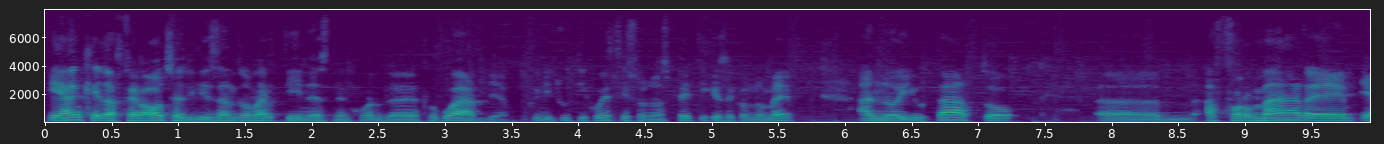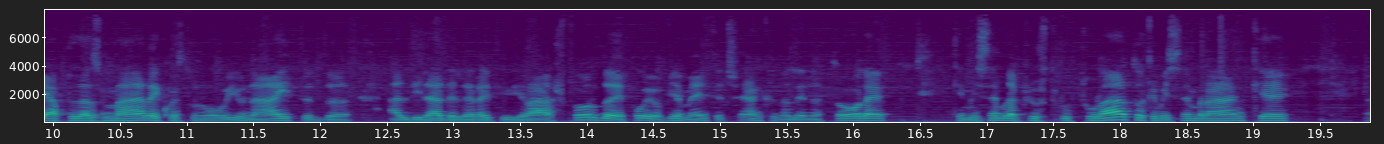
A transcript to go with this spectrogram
e anche la ferocia di Lisandro Martinez nel cuore della retroguardia. Quindi tutti questi sono aspetti che secondo me hanno aiutato ehm, a formare e a plasmare questo nuovo United al di là delle reti di Rashford e poi ovviamente c'è anche un allenatore che mi sembra più strutturato, che mi sembra anche eh,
